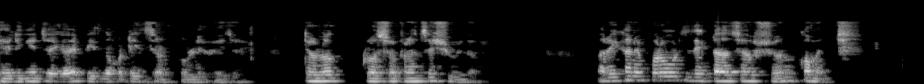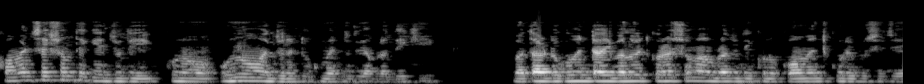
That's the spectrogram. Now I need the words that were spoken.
হেডিং এর জায়গায় পেজ নাম্বারটা ইনসার্ট করলে হয়ে যায়। এটা হলো ক্রস রেফারেন্সের সুবিধা। আর এখানে পরবর্তীতে একটা আছে অপশন কমেন্ট কমেন্ট সেকশন থেকে যদি কোনো অন্য একজনের ডকুমেন্ট যদি আমরা দেখি বা তার ডকুমেন্টটা ইভালুয়েট করার সময় আমরা যদি কোনো কমেন্ট করে বসি যে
